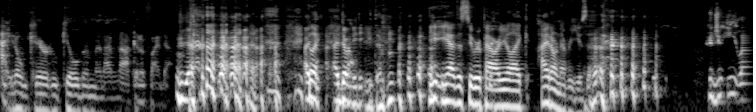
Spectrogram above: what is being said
I don't care who killed him, and I'm not going to find out. yeah I, Like- I don't need to eat them you, you have the superpower, and you're like, I don't ever use it. Could you eat like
